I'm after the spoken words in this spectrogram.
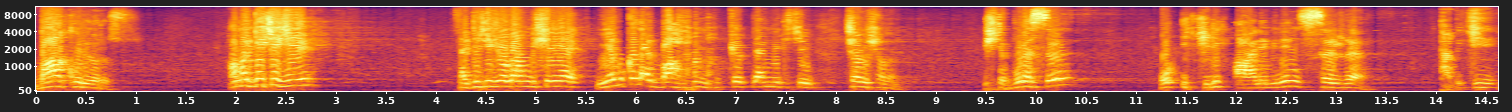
Bağ kuruyoruz. Ama geçici, ya geçici olan bir şeye niye bu kadar bağlanmak, köklenmek için çalışalım? İşte burası o ikilik aleminin sırrı. Tabii ki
